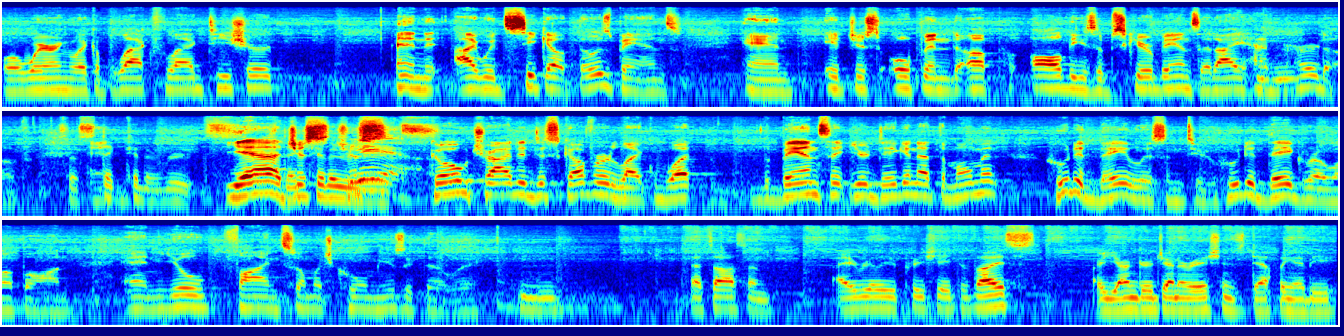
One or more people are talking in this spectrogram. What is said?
or wearing like a Black Flag t shirt. And I would seek out those bands, and it just opened up all these obscure bands that I hadn't heard of. So stick to the roots. Yeah, Stick just, just roots. Go try to discover like what the bands that you're digging at the moment. Who did they listen to? Who did they grow up on? And you'll find so much cool music that way. Mm-hmm. That's awesome. I really appreciate the advice. Our younger generation is definitely going to be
